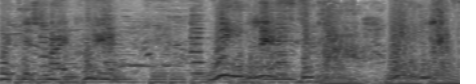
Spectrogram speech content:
With this right here. We lift to God. We lift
